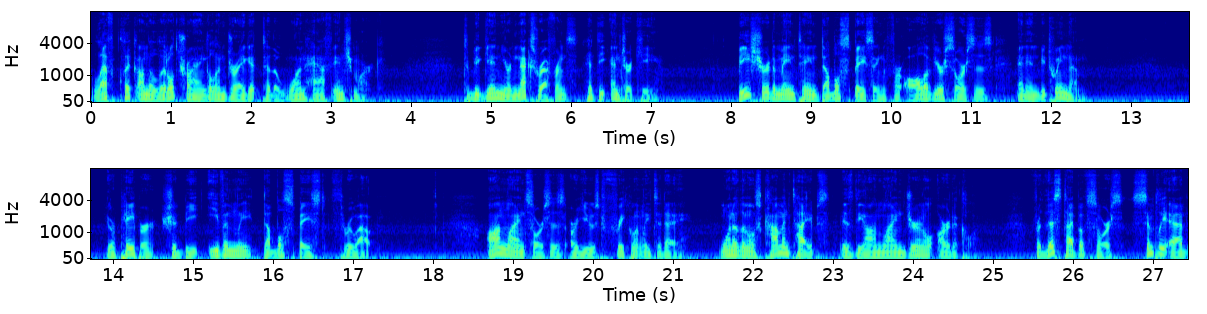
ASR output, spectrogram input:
Left-click on the little triangle and drag it to the 1 half inch mark. To begin your next reference, hit the Enter key. Be sure to maintain double spacing for all of your sources and in between them. Your paper should be evenly double spaced throughout. Online sources are used frequently today. One of the most common types is the online journal article. For this type of source, simply add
